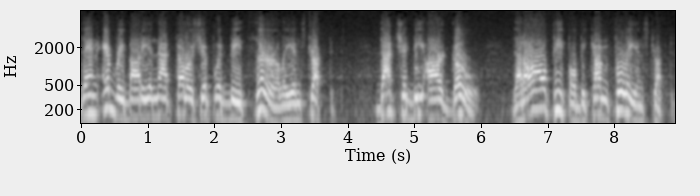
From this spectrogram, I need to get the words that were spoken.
then everybody in that fellowship would be thoroughly instructed. That should be our goal, that all people become fully instructed.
